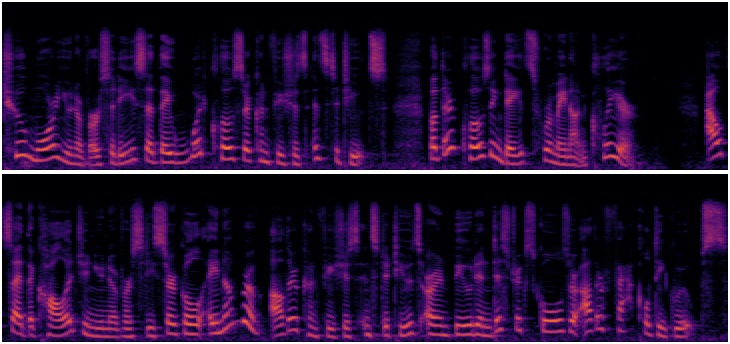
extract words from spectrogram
Two more universities said they would close their Confucius Institutes, but their closing dates remain unclear. Outside the college and university circle, a number of other Confucius Institutes are imbued in district schools or other faculty groups.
